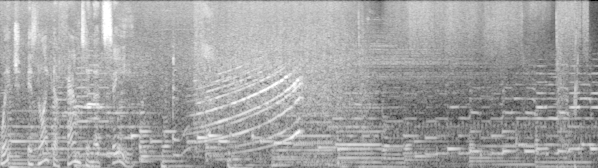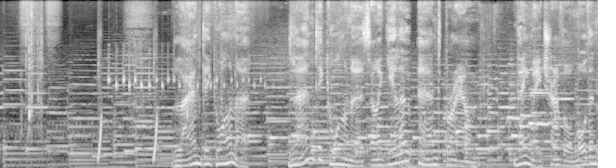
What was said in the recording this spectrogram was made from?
which is like a fountain at sea. Land iguana. Land iguanas are yellow and brown. They may travel more than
